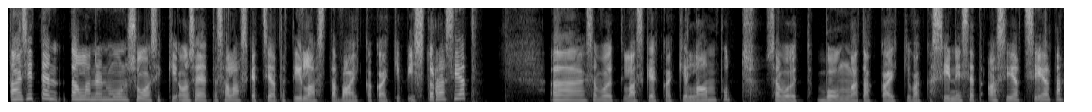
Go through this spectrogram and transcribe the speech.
Tai sitten tällainen mun suosikki on se, että sä lasket sieltä tilasta vaikka kaikki pistorasiat. Ö, sä voit laskea kaikki lamput, sä voit bongata kaikki vaikka siniset asiat sieltä.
